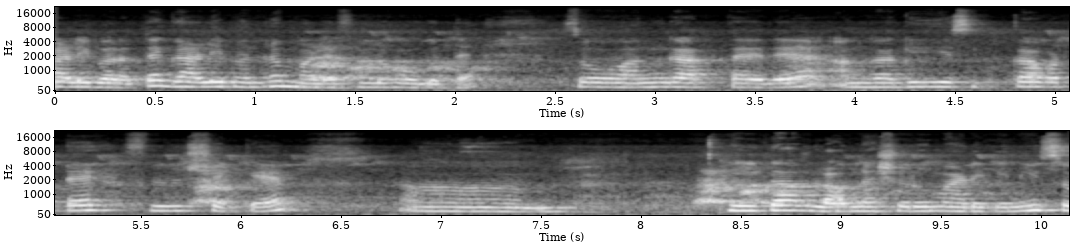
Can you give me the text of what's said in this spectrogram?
ಗಾಳಿ ಬರುತ್ತೆ. ಗಾಳಿ ಬಂದರೆ ಮಳೆ ಫುಲ್ಲು ಹೋಗುತ್ತೆ. ಸೊ ಹಂಗಾಗ್ತಾ ಇದೆ. ಹಂಗಾಗಿ ಸಿಕ್ಕಾಪಟ್ಟೆ ಫುಲ್ ಶೆಕೆ ಈಗ ವ್ಲಾಗ್ನ ಶುರು ಮಾಡಿದ್ದೀನಿ. ಸೊ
